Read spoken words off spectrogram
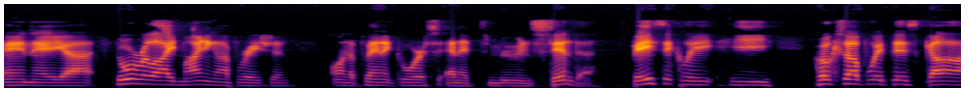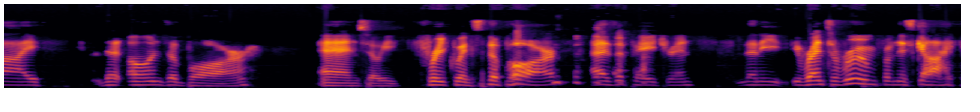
in a uh, mining operation on the planet Gorse and its moon Cynda. Basically, he hooks up with this guy that owns a bar, and so he frequents the bar as a patron. Then he, he rents a room from this guy,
